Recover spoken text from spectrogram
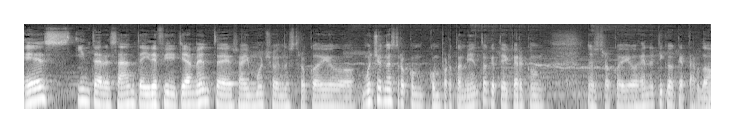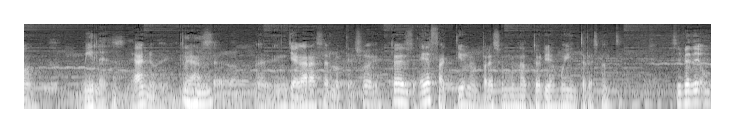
Es interesante y definitivamente o sea, hay mucho en nuestro código, mucho en nuestro com- comportamiento que tiene que ver con nuestro código genético que tardó miles de años en crearse, ¿verdad? en llegar a ser lo que soy. Entonces es factible, me parece una teoría muy interesante. Sí, fíjate, un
